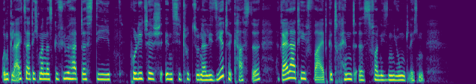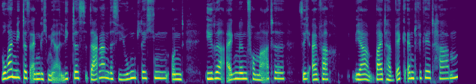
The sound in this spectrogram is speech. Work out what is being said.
und gleichzeitig man das Gefühl hat, dass die politisch institutionalisierte Kaste relativ weit getrennt ist von diesen Jugendlichen. Woran liegt das eigentlich mehr? Liegt es daran, dass die Jugendlichen und ihre eigenen Formate sich einfach ja, weiter wegentwickelt haben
